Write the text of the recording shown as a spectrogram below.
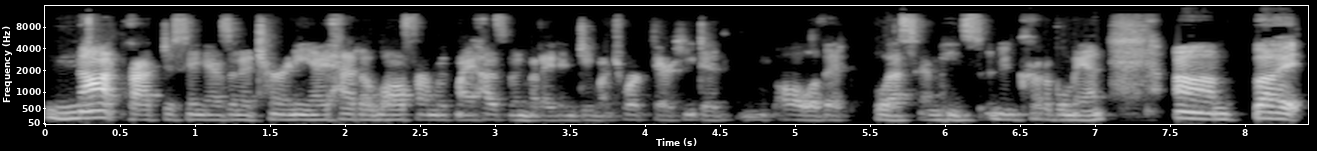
not practicing as an attorney. I had a law firm with my husband, but I didn't do much work there. He did all of it. Bless him. He's an incredible man. Um, but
